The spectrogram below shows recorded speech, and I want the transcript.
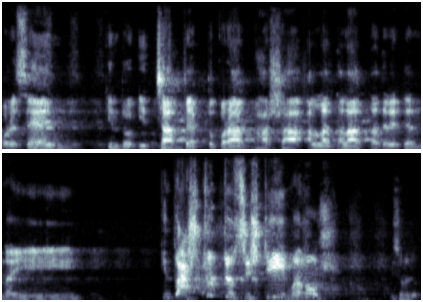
করেছেন, কিন্তু ইচ্ছা ব্যক্ত করার ভাষা আল্লাহ তালা তাদের দেন নাই। কিন্তু আশ্চর্য সৃষ্টি মানুষ। পিছনে যাও।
